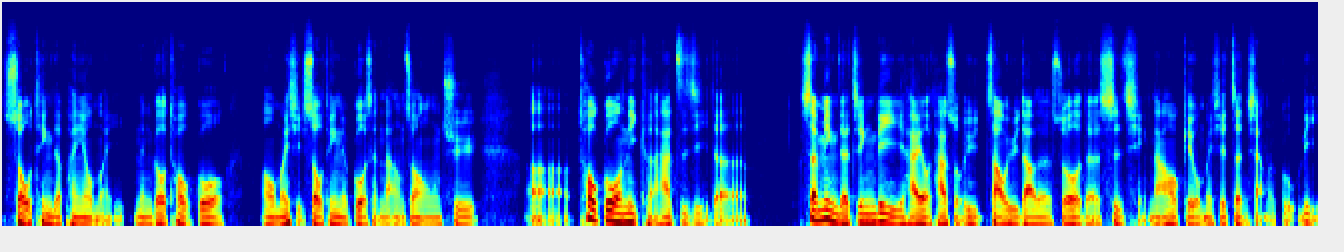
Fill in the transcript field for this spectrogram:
收听的朋友们，能够透过呃我们一起收听的过程当中，去呃透过尼克他自己的生命的经历，还有他所遇遭遇到的所有的事情，然后给我们一些正向的鼓励。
